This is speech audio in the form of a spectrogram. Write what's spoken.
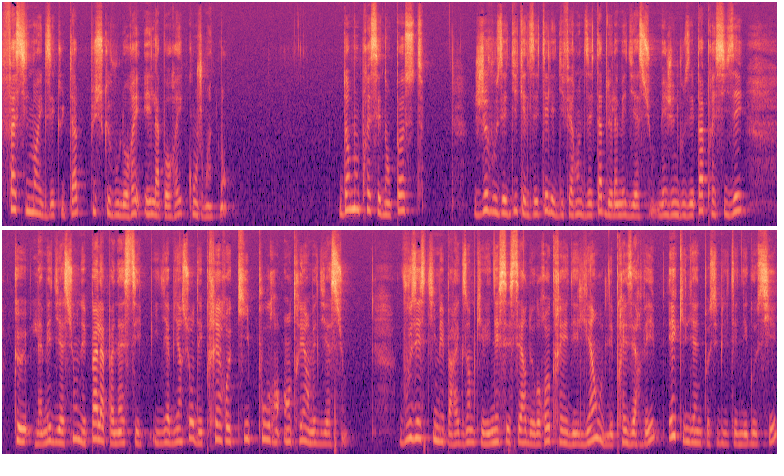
facilement exécutable puisque vous l'aurez élaboré conjointement. Dans mon précédent poste, je vous ai dit quelles étaient les différentes étapes de la médiation, mais je ne vous ai pas précisé que la médiation n'est pas la panacée. Il y a bien sûr des prérequis pour entrer en médiation. Vous estimez par exemple qu'il est nécessaire de recréer des liens ou de les préserver et qu'il y a une possibilité de négocier.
